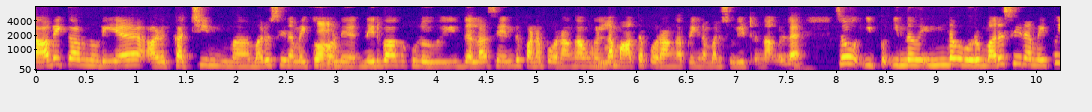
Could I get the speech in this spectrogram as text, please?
தாவேக்காவினுடைய கட்சியின் மறுசீரமைப்பு நிர்வாக குழு இதெல்லாம் சேர்ந்து பண்ண போறாங்க. அவங்க எல்லாம் மாத்த போறாங்க அப்படிங்கிற மாதிரி சொல்லிட்டு இருந்தாங்கல்ல. சோ இப்போ இந்த இந்த ஒரு மறுசீரமைப்பு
